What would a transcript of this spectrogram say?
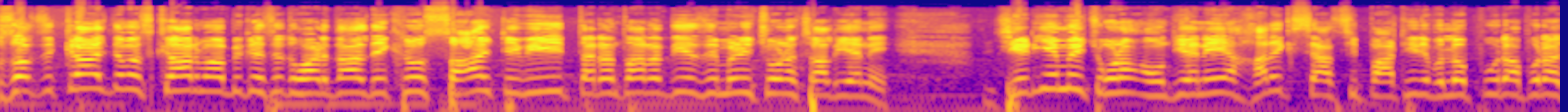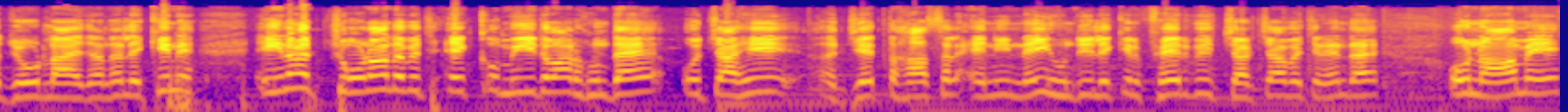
ਸੋ ਸਤਿ ਸ਼੍ਰੀ ਅਕਾਲ, ਨਮਸਕਾਰ। ਮੈਂ ਅਭਿਕੇ ਤੁਹਾਡੇ ਨਾਲ ਦੇਖ ਰਹੇ ਹੋ। ਸਾਂਝ ਟੀਵੀ ਤਰਨਤਾਰਨ ਦੀਆਂ ਜ਼ਿਮਨੀ ਚੋਣਾਂ ਚੱਲ ਰਹੀਆਂ ਨੇ। ਜਿਹੜੀਆਂ ਵੀ ਚੋਣਾਂ ਆਉਂਦੀਆਂ ਨੇ, ਹਰ ਇੱਕ ਸਿਆਸੀ ਪਾਰਟੀ ਦੇ ਵੱਲੋਂ ਪੂਰਾ ਪੂਰਾ ਜ਼ੋਰ ਲਾਇਆ ਜਾਂਦਾ। ਲੇਕਿਨ ਇਹਨਾਂ ਚੋਣਾਂ ਦੇ ਵਿੱਚ ਇੱਕ ਉਮੀਦਵਾਰ ਹੁੰਦਾ ਹੈ, ਉਹ ਚਾਹੇ ਜਿੱਤ ਹਾਸਲ ਇੰਨੀ ਨਹੀਂ ਹੁੰਦੀ, ਲੇਕਿਨ ਫਿਰ ਵੀ ਚਰਚਾ ਵਿੱਚ ਰਹਿੰਦਾ ਹੈ। ਉਹ ਨਾਮ ਹੈ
